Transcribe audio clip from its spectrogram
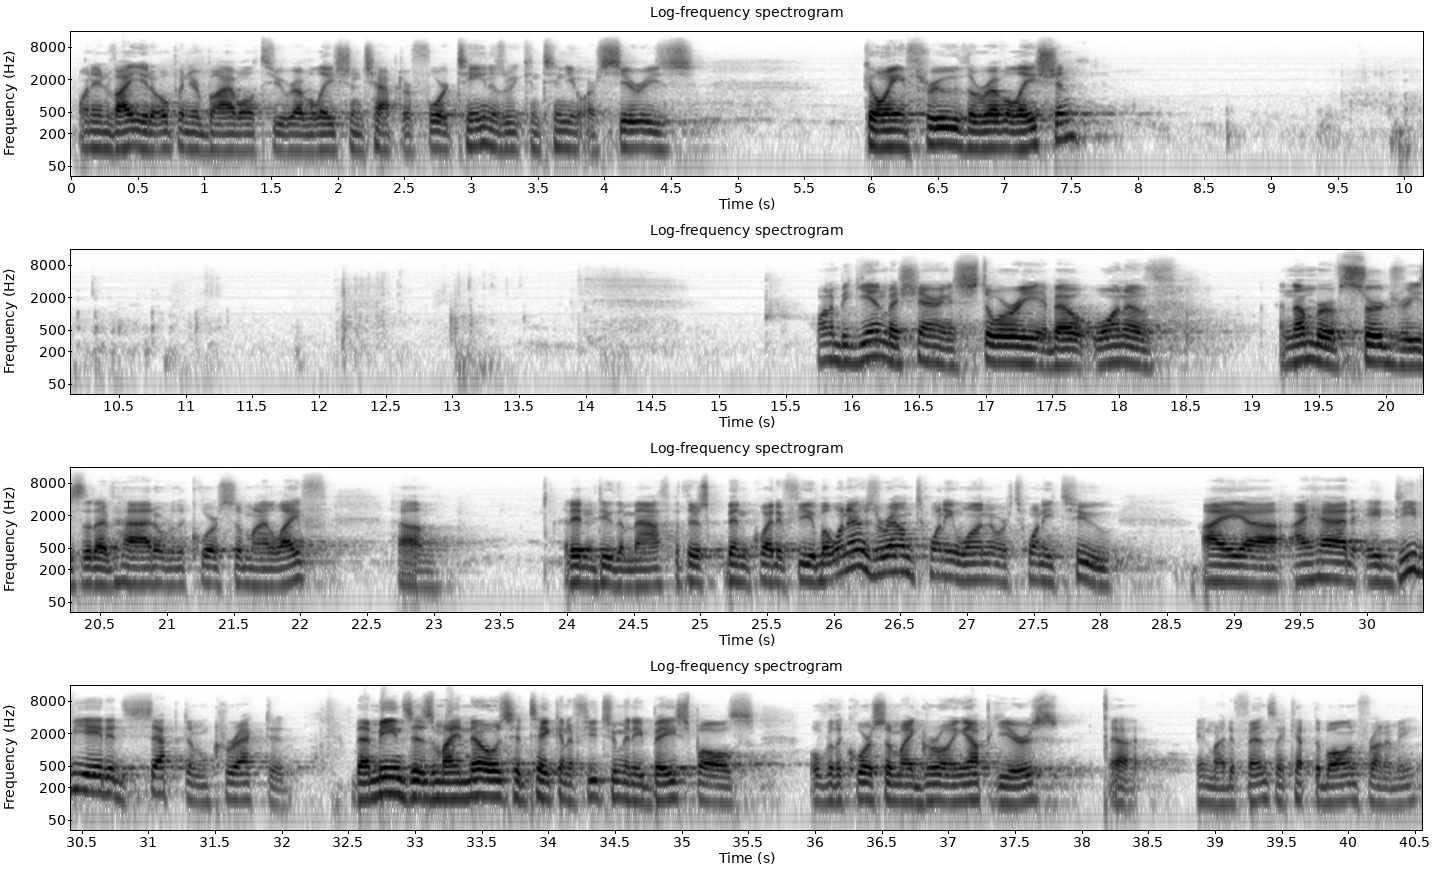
I want to invite you to open your Bible to Revelation chapter 14 as we continue our series going through the Revelation. I want to begin by sharing a story about one of a number of surgeries that I've had over the course of my life. Um, I didn't do the math, but there's been quite a few. But when I was around 21 or 22, I, uh, I had a deviated septum corrected. That means is my nose had taken a few too many baseballs over the course of my growing up years. Uh, in my defense, I kept the ball in front of me.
